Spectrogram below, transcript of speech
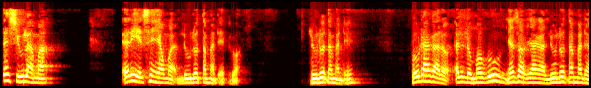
တက်ရှူလာမှအဲ့ဒီအဆင့်ရောက်မှ လူလို့သတ်မှတ်တယ်သူကလူလို့သတ်မှတ်တယ်ဗုဒ္ဓကတော့အဲ့ဒီလိုမဟုတ်ဘူးမြတ်စွာဘုရားကလူလို့သတ်မှတ်တာ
